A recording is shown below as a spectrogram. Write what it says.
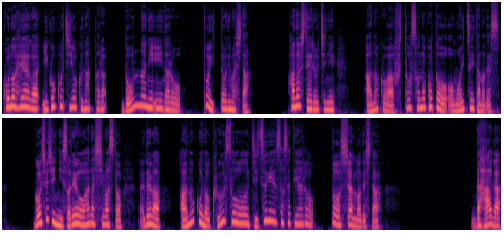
この部屋が居心地よくなったらどんなにいいだろうと言っておりました。話しているうちにあの子はふとそのことを思いついたのです。ご主人にそれをお話ししますと、ではあの子の空想を実現させてやろうとおっしゃるのでした。だが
